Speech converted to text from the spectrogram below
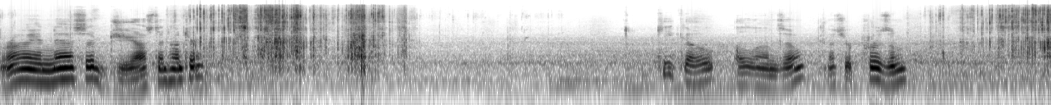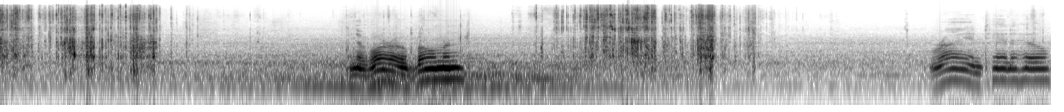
Ryan Nassib, Justin Hunter. Kiko Alonso. That's your Prism. NaVorro Bowman. Ryan Tannehill.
